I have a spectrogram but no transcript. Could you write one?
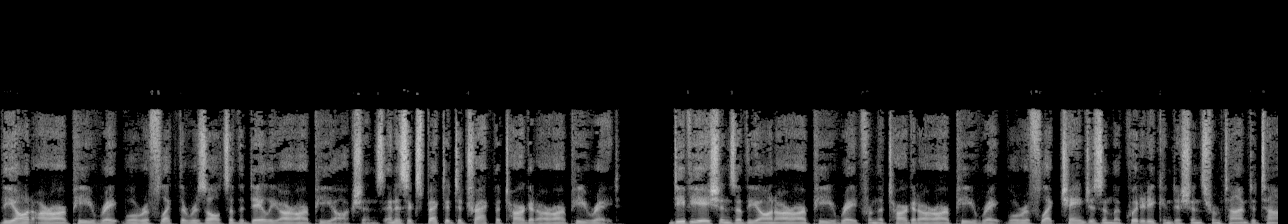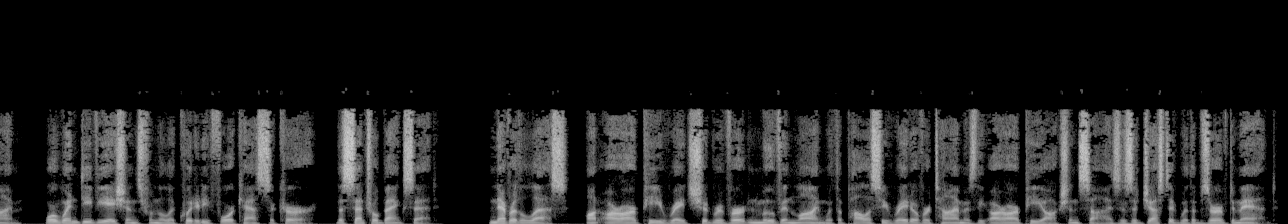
The on RRP rate will reflect the results of the daily RRP auctions and is expected to track the target RRP rate. Deviations of the on RRP rate from the target RRP rate will reflect changes in liquidity conditions from time to time, or when deviations from the liquidity forecasts occur, the central bank said. Nevertheless, on RRP rates should revert and move in line with the policy rate over time as the RRP auction size is adjusted with observed demand.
